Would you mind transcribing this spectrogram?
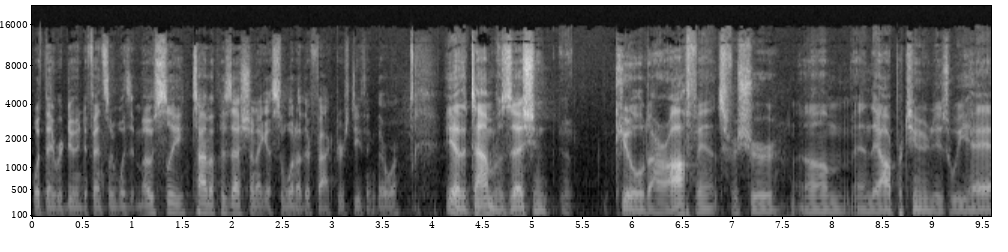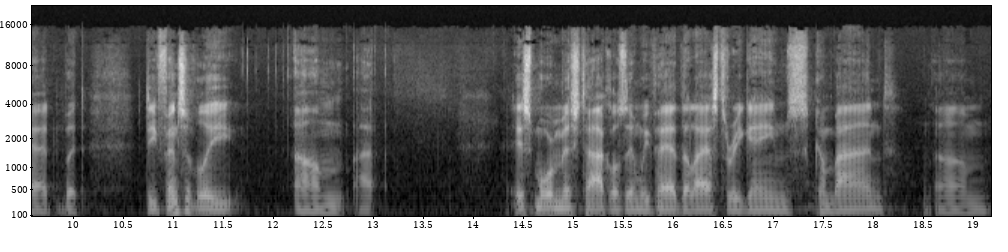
what they were doing defensively? Was it mostly time of possession? I guess. So what other factors do you think there were? Yeah, the time of possession killed our offense for sure, um, and the opportunities we had. But defensively, um, I, it's more missed tackles than we've had the last three games combined. Um,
